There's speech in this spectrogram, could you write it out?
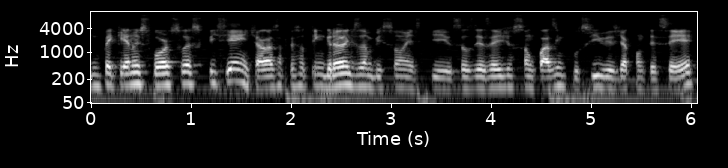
Um pequeno esforço é suficiente. Agora, se a pessoa tem grandes ambições, que seus desejos são quase impossíveis de acontecer,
